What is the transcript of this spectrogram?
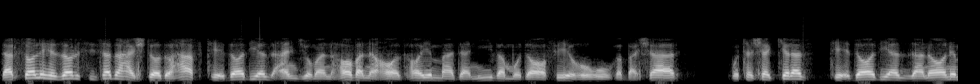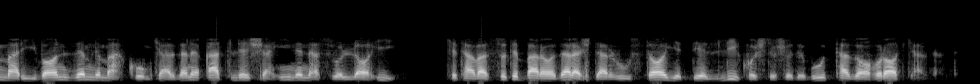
در سال 1387 تعدادی از انجمنها و نهادهای مدنی و مدافع حقوق بشر متشکر از تعدادی از زنان مریوان ضمن محکوم کردن قتل شهین نصراللهی که توسط برادرش در روستای دزلی کشته شده بود تظاهرات کردند.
